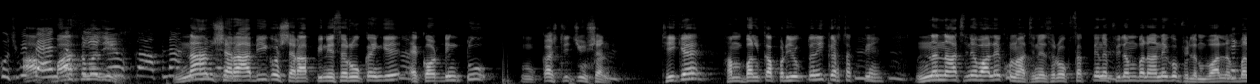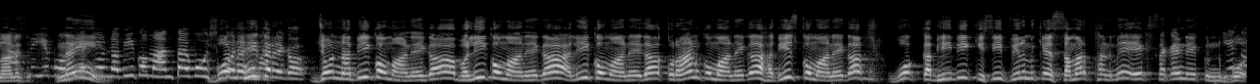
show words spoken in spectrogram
कुछ भी आप पहन बात सकती समझिए। उसका अपना ना हम शराबी को शराब पीने से रोकेंगे। अकॉर्डिंग टू कॉन्स्टिट्यूशन ठीक है? हम बल का प्रयोग तो नहीं कर सकते हैं। न नाचने वाले को नाचने से रोक सकते हैं न फ़िल्म बनाने को फ़िल्म वाले बनाने से नहीं। जो नबी को मानता है वो वो नहीं करेगा। जो नबी को मानेगा वली को मानेगा अली को मानेगा कुरान को मानेगा हदीस को मानेगा वो कभी भी किसी फ़िल्म के समर्थन में एक सेकंड एक ये तो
